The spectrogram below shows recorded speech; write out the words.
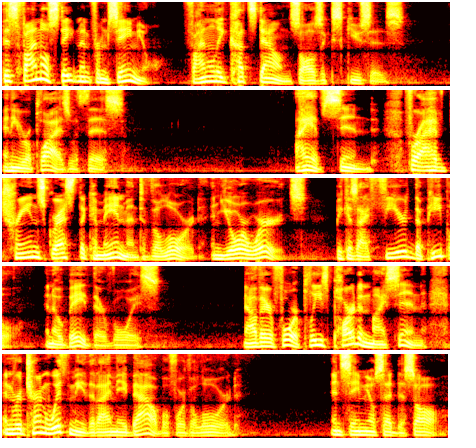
This final statement from Samuel finally cuts down Saul's excuses, and he replies with this I have sinned, for I have transgressed the commandment of the Lord and your words, because I feared the people and obeyed their voice. Now therefore, please pardon my sin, and return with me that I may bow before the Lord. And Samuel said to Saul,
